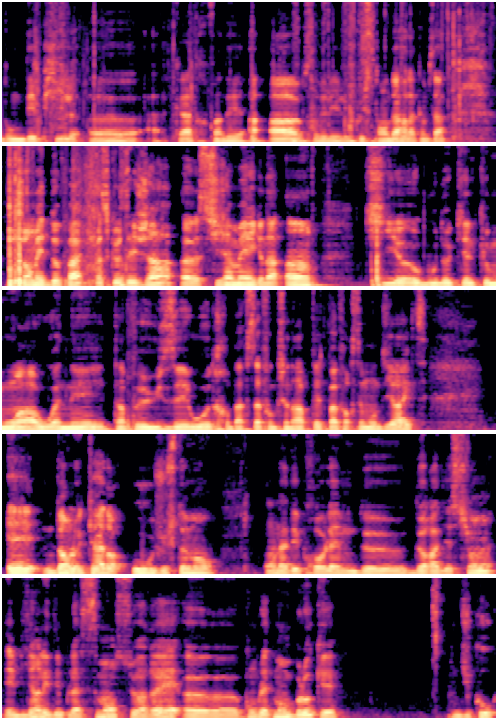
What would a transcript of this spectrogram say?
donc des piles euh, à 4, enfin des AA, vous savez les, plus standards là comme ça. J'en mets deux packs parce que déjà, euh, si jamais il y en a un qui euh, au bout de quelques mois ou années est un peu usé ou autre, bah, ça fonctionnera peut-être pas forcément direct. Et dans le cadre où justement on a des problèmes de, radiation, eh bien les déplacements seraient complètement bloqués. Du coup,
